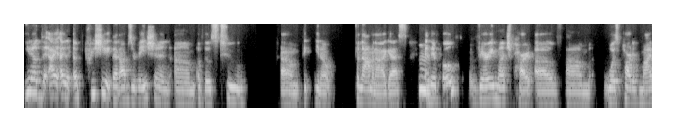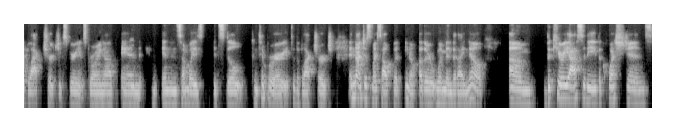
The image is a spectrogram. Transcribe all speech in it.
You know the, I, I appreciate that observation um, of those two um, you know phenomena i guess. And they're both very much part of um, was part of my black church experience growing up and and in some ways it's still contemporary to the black church and not just myself but you know other women that i know um, the curiosity the questions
